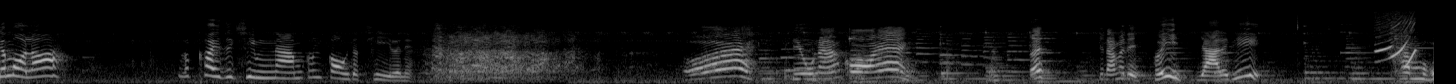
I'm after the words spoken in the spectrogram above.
กันหมดแล้วอะแล้วใครจะชิมน้ำกล้องกองจากฉี่เลยเนี่ย โอ้ยหิวน้ำคอแห้ง เฮ้ย กินน้ำหน่อยดิเฮ้ย อย่าเลยพี่ทำห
